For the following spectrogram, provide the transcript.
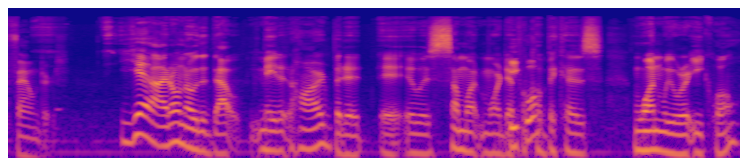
founders. Yeah, I don't know that that made it hard, but it it, it was somewhat more difficult Equal? because one, we were equal,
